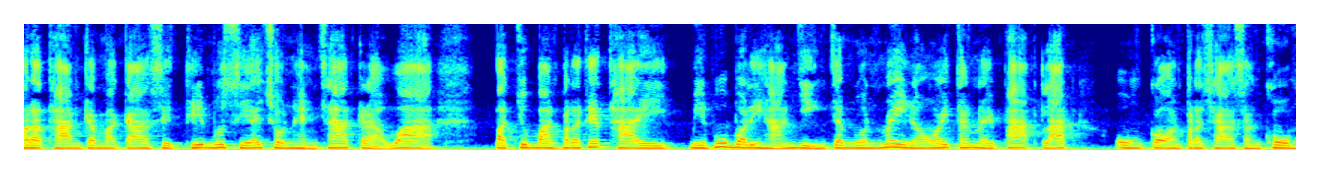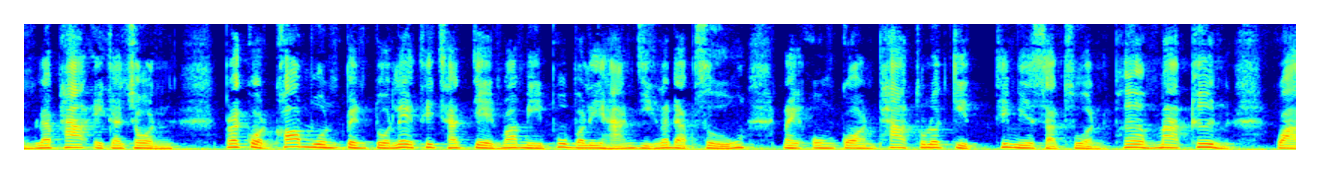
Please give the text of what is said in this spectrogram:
ประธานกรรมการสิทธิมนุษยชนแห่งชาติกล่าวว่า ปัจจุบันประเทศไทยมีผู้บริหารหญิงจำนวนไม่น้อยทั้งในภาครัฐ องค์กรประชาสังคม และภาคเอกชน ปรากฏข้อมูลเป็นตัวเลขที่ชัดเจนว่ามีผู้บริหารหญิงระดับสูง ในองค์กรภาคธุรกิจที่มีสัดส่วนเพิ่มมากขึ้นกว่า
